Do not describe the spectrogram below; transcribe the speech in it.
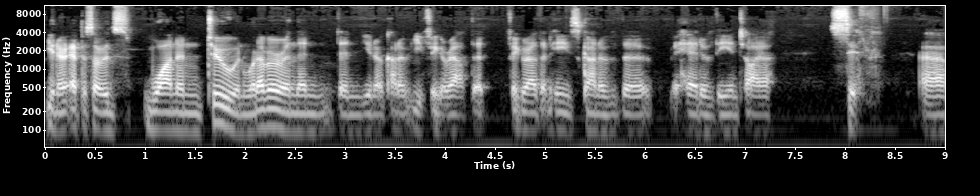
you know episodes one and two and whatever, and then then you know, kind of you figure out that figure out that he's kind of the head of the entire Sith uh,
